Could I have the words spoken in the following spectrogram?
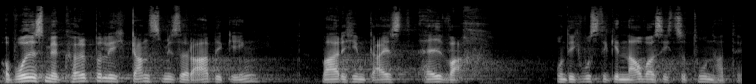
Obwohl es mir körperlich ganz miserabel ging, war ich im Geist hellwach und ich wusste genau, was ich zu tun hatte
